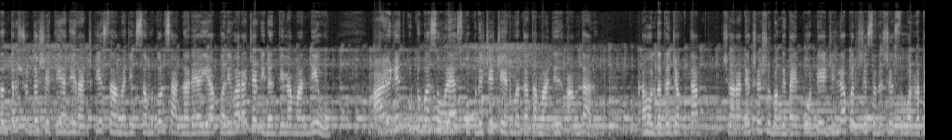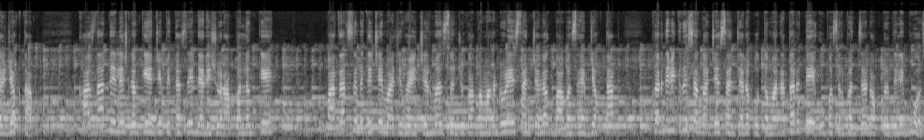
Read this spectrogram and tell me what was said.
तंत्रशुद्ध शेती आणि राजकीय सामाजिक समतोल साधणाऱ्या या परिवाराच्या विनंतीला मान देऊन आयोजित कुटुंब सोहळ्यास कुकडीचे चेअरमन तथा माजी आमदार राहुलदादा जगताप शहराध्यक्ष शुभंगीताई पोटे जिल्हा परिषद सदस्य सुवर्णाताई जगताप खासदार निलेश लंके यांचे पिताश्री ज्ञानेश्वर आप्पा लंके बाजार समितीचे माजी व्हाईस चेअरमन संजू काका महाडोळे संचालक बाबासाहेब जगताप खरेदी विक्री संघाचे संचालक उत्तमाना उपसरपंच डॉक्टर दिलीप घोष.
